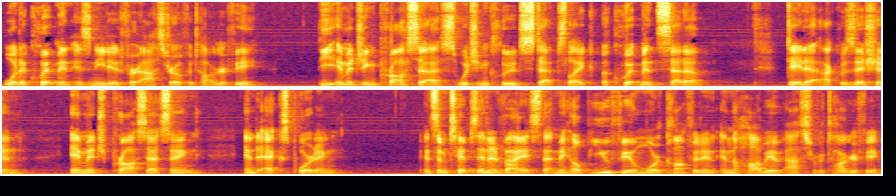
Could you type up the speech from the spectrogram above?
what equipment is needed for astrophotography, the imaging process, which includes steps like equipment setup, data acquisition, image processing, and exporting, and some tips and advice that may help you feel more confident in the hobby of astrophotography.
